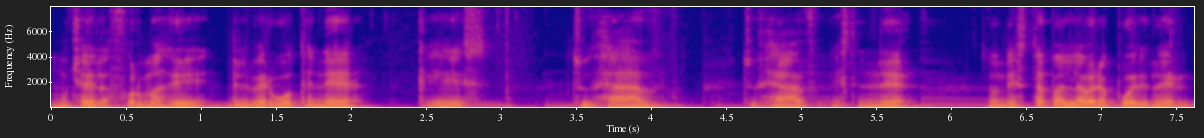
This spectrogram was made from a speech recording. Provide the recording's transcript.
muchas de las formas del verbo tener, que es to have. To have es tener, donde esta palabra puede tener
